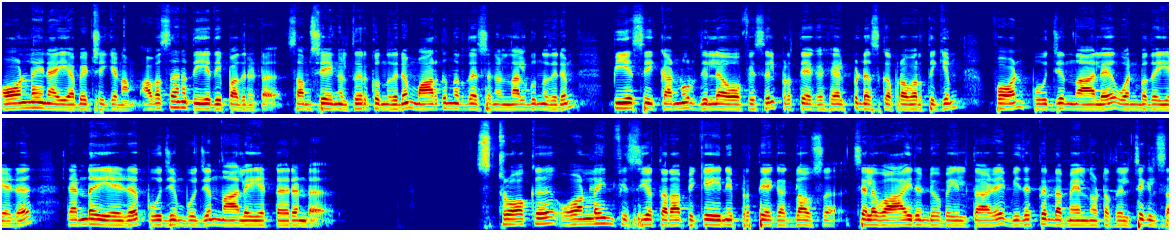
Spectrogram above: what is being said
ഓൺലൈനായി അപേക്ഷിക്കണം. അവസാന തീയതി പതിനെട്ട്. സംശയങ്ങൾ തീർക്കുന്നതിനും മാർഗനിർദ്ദേശങ്ങൾ നൽകുന്നതിനും പി എസ് സി കണ്ണൂർ ജില്ലാ ഓഫീസിൽ പ്രത്യേക ഹെൽപ്പ് ഡെസ്ക് പ്രവർത്തിക്കും. ഫോൺ പൂജ്യം നാല് ഒൻപത് ഏഴ് രണ്ട് ഏഴ് പൂജ്യം പൂജ്യം നാല് എട്ട് രണ്ട്. സ്ട്രോക്ക് ഓൺലൈൻ ഫിസിയോതെറാപ്പിക്ക് ഇനി പ്രത്യേക ഗ്ലൗസ്. ചിലവ് ആയിരം രൂപയിൽ താഴെ വിദഗ്ധരുടെ മേൽനോട്ടത്തിൽ ചികിത്സ.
